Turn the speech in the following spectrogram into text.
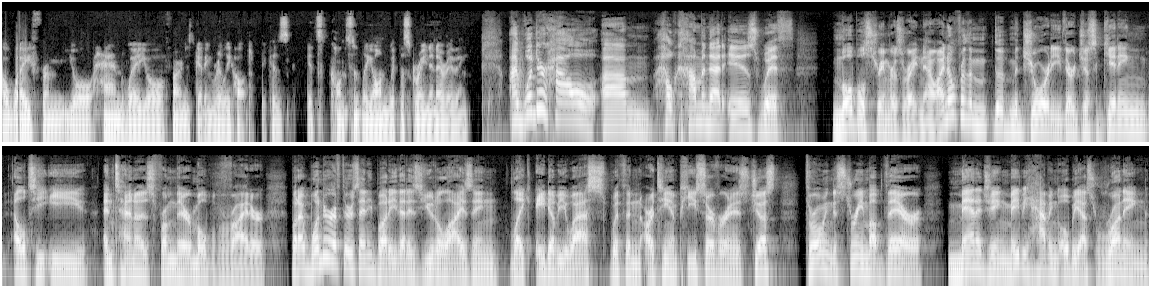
away from your hand where your phone is getting really hot because it's constantly on with the screen and everything. I wonder how um, how common that is with mobile streamers right now. I know for the the majority they're just getting LTE antennas from their mobile provider, but I wonder if there's anybody that is utilizing like AWS with an RTMP server and is just throwing the stream up there, managing maybe having OBS running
